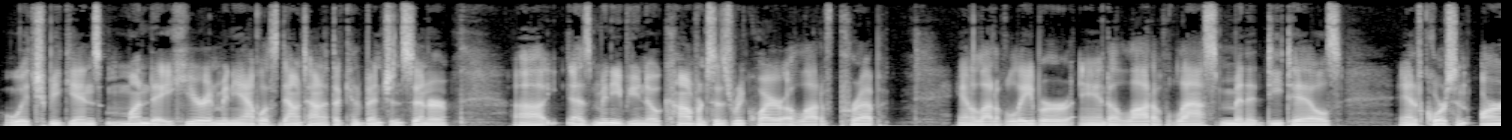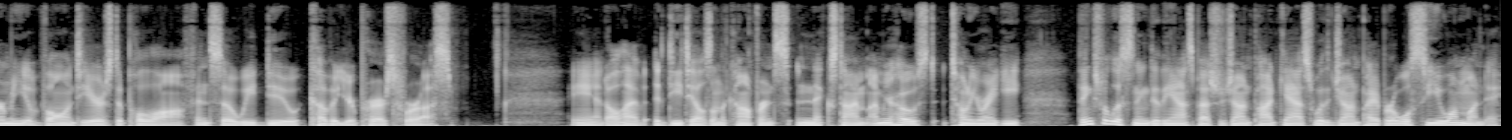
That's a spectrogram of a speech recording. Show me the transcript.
which begins Monday here in Minneapolis, downtown at the Convention Center. Uh, as many of you know, conferences require a lot of prep and a lot of labor and a lot of last minute details and of course, an army of volunteers to pull off. And so we do covet your prayers for us. And I'll have details on the conference next time. I'm your host, Tony Reinke. Thanks for listening to the Ask Pastor John podcast with John Piper. We'll see you on Monday.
